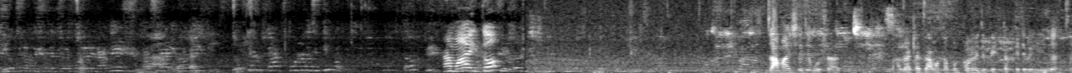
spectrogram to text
দিই। হ্যাঁ তো। জামাই সেজে বসে আছে। ভালো একটা জামা কাপড় পরে ওই যে পেটটা ফেটে বেরিয়ে যাচ্ছে।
